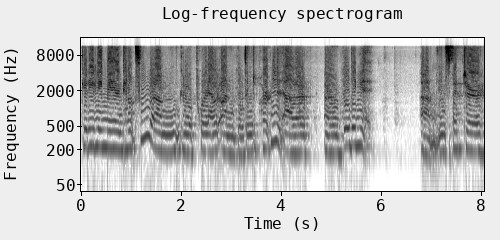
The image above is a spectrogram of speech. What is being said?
Good evening, Mayor and Council. I'm going to report out on the building department. Uh, Our our building um, inspector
